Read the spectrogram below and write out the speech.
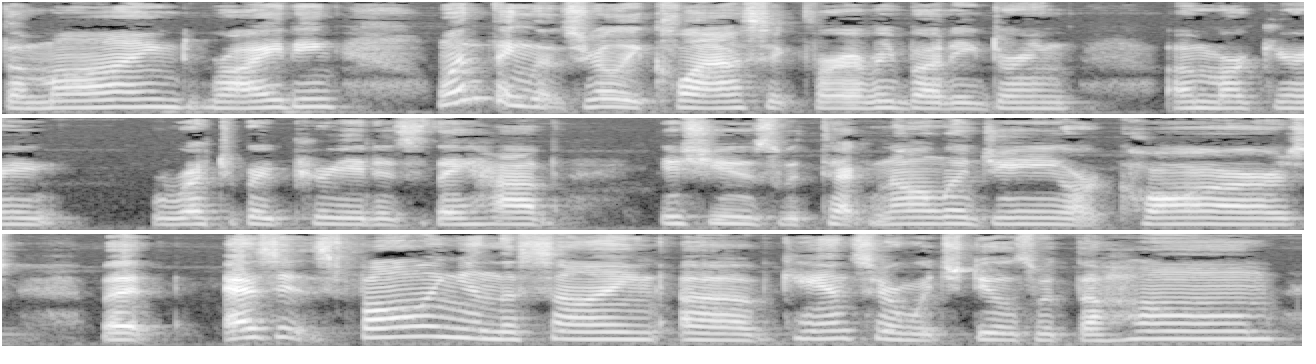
the mind, writing. One thing that's really classic for everybody during a Mercury retrograde period is they have issues with technology or cars, but as it's falling in the sign of Cancer, which deals with the home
